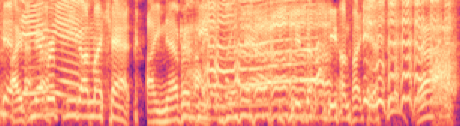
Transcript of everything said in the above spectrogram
Yeah. I've Yeah, never yeah. peed on my cat. I never peed on my cat. Did not pee on my cat. Ah.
